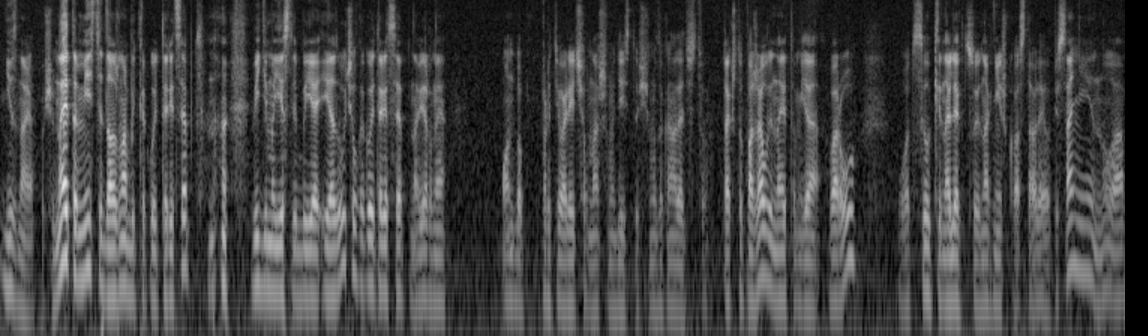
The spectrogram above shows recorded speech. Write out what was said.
Не знаю. В общем, на этом месте должна быть какой-то рецепт. Видимо, если бы я и озвучил какой-то рецепт, наверное, он бы противоречил нашему действующему законодательству. Так что, пожалуй, на этом я вору. Вот ссылки на лекцию и на книжку оставляю в описании. Ну а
